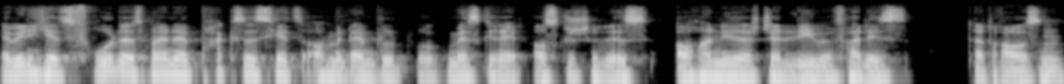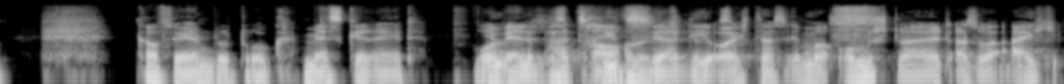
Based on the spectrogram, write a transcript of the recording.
da bin ich jetzt froh, dass meine Praxis jetzt auch mit einem Blutdruckmessgerät ausgestattet ist. Auch an dieser Stelle, liebe Fadis da draußen, kauft euch ein Blutdruckmessgerät. Und eine Patricia, die euch das immer umschnallt, also euch,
